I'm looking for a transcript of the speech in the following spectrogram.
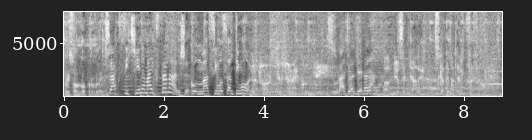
Risolvo problemi. Chucksy Cinema Extra Large con Massimo Santimone. La forza sarà con te. Su Radio Aldebaran. Al mio segnale, scatenate l'inferno.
